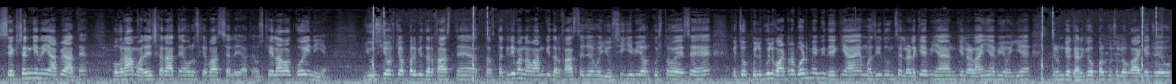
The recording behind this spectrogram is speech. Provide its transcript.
सेक्शन के नहीं, यहाँ पे आते हैं, प्रोग्राम अरेंज कराते हैं और उसके बाद चले जाते हैं। उसके अलावा कोई नहीं है। यू सी के ऊपर भी दरखास्तें हैं तकरीबन आवाम की दरखास्तें जो है वो यूसी की भी और कुछ तो ऐसे हैं कि जो बिल्कुल वाटर बोर्ड में भी देखे आए हैं, मज़ीद उनसे लड़के भी आए उनकी लड़ाइयाँ भी हुई हैं, फिर उनके घर के ऊपर कुछ लोग आके जो है वो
